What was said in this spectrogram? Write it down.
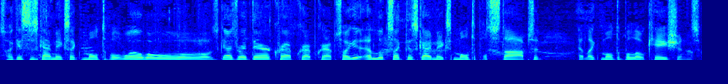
So I guess this guy makes like multiple... Whoa, whoa, whoa, whoa, whoa. This guy's right there. Crap, crap, crap. So I get, it looks like this guy makes multiple stops at, at like multiple locations.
